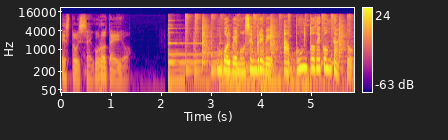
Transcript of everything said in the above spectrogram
Estoy seguro de ello. Volvemos en breve a punto de contacto.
